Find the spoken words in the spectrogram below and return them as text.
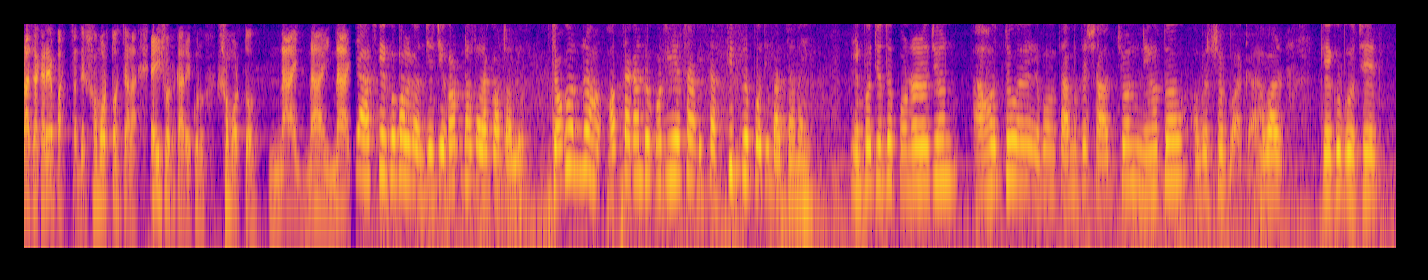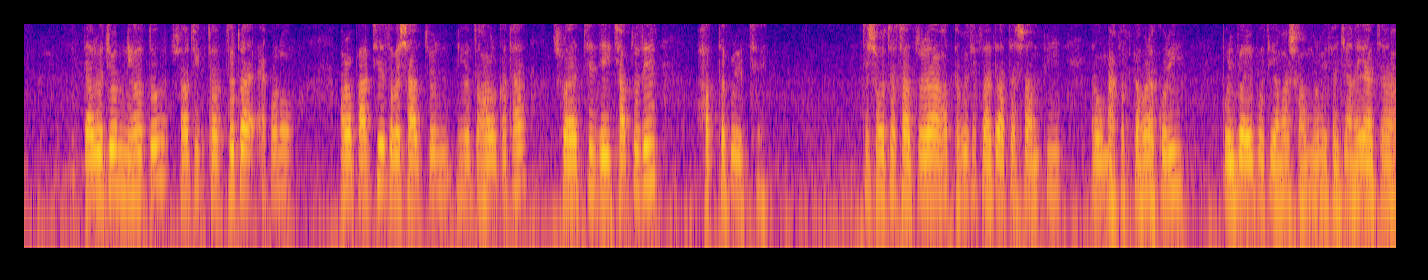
রাজাকারের বাচ্চাদের সমর্থন ছাড়া এই সরকারের কোনো সমর্থন নাই নাই নাই। আজকে গোপালগঞ্জে যে ঘটনা তারা ঘটালো যখন হত্যাকাণ্ড ঘটিয়েছে, আমি তার তীব্র প্রতিবাদ জানাই। এ পর্যন্ত পনেরো জন আহত এবং তার মধ্যে সাতজন নিহত, অবশ্য আবার কে কেউ বলছে তেরো জন নিহত। সঠিক তথ্যটা এখনও আমরা পাচ্ছি তবে সাতজন নিহত হওয়ার কথা শোনা যাচ্ছে। যে ছাত্রদের হত্যা করেছে, যে সমস্ত ছাত্ররা হত্যা করেছে, তাদের আত্মার শান্তি এবং মাফাত কামনা করি। পরিবারের প্রতি আমার সহমর্মিতা জানাই যারা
